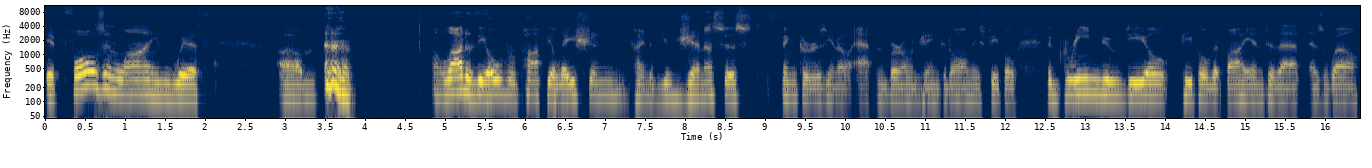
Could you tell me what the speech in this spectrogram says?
it falls in line with um, a lot of the overpopulation kind of eugenicist thinkers, you know, Attenborough and Jane Goodall and these people, the Green New Deal people that buy into that as well.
